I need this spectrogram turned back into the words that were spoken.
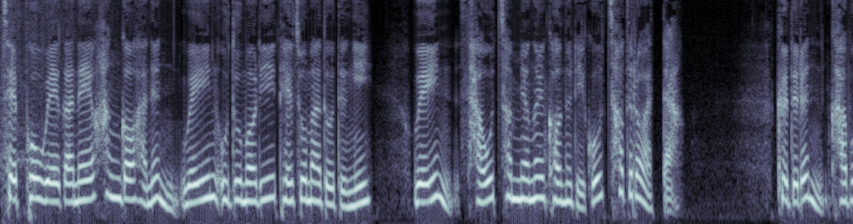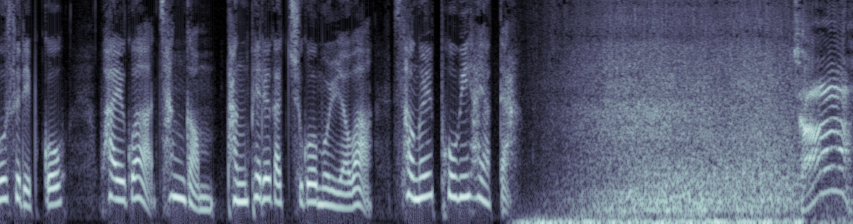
제포 외관에 황거하는 외인 우두머리 대조마도 등이 외인 4, 5천 명을 거느리고 쳐들어왔다. 그들은 갑옷을 입고 활과 창검, 방패를 갖추고 몰려와 성을 포위하였다. 자,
